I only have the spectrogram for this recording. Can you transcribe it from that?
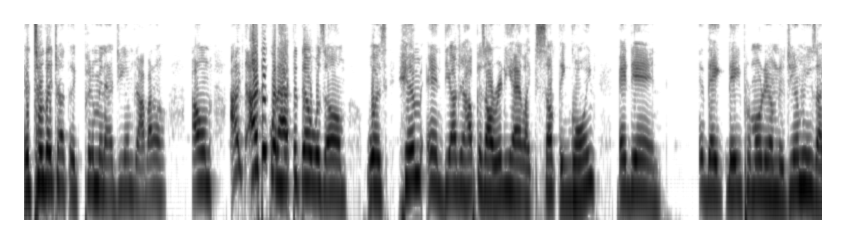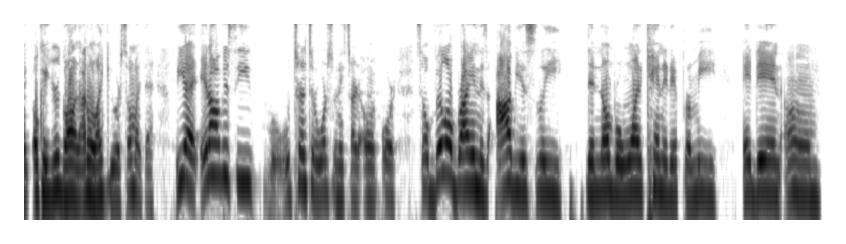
until they tried to put him in that GM job. I don't I don't I I think what happened there was um was him and DeAndre Hopkins already had like something going, and then they they promoted him to GM. He was like, "Okay, you're gone. I don't like you," or something like that. But yeah, it obviously turned to the worst when they started 0 4. So Bill O'Brien is obviously the number one candidate for me. And then um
